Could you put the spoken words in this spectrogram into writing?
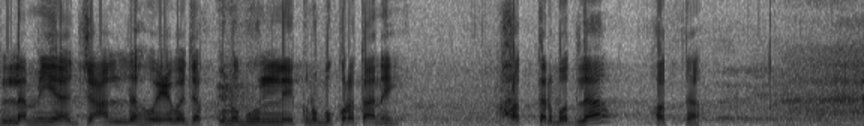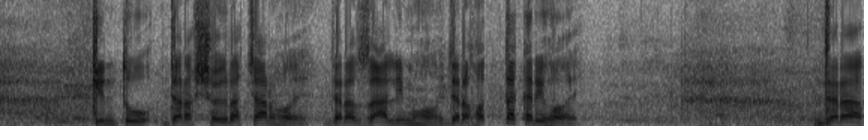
লাম ইয়াজআল্লাহু ইওয়াজা কোনো ভুল নেই, কোনো বক্রতা নেই। হত্যার বদলা হত্যা। কিন্তু যারা স্বৈরাচার হয়, যারা জালিম হয়, যারা হত্যাকারী হয়, যারা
